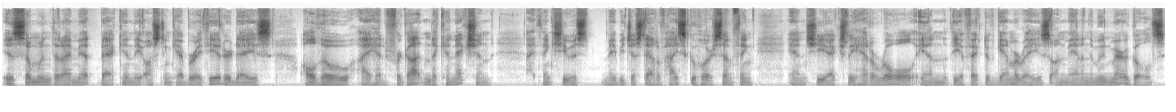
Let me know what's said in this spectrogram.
is someone that I met back in the Austin Cabaret Theater days, although I had forgotten the connection I think she was maybe just out of high school or something, and she actually had a role in the effect of gamma rays on Man in the Moon marigolds.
